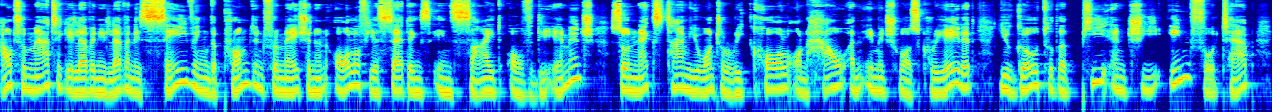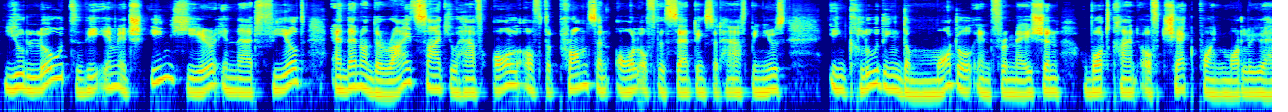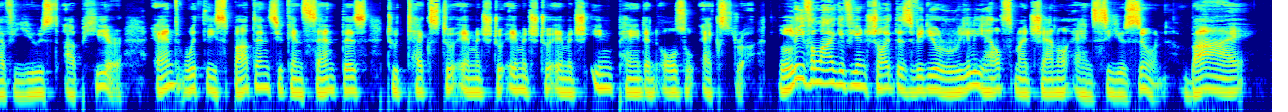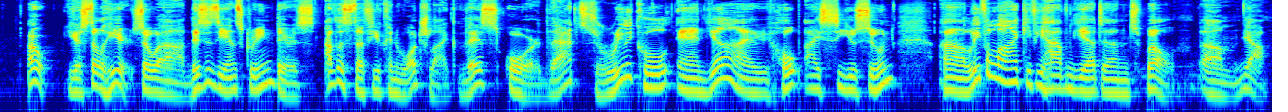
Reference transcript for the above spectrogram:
Automatic 1111 is saving the prompt information and all of your settings inside of the image. So next time you want to recall on how an image was created, you go to the PNG info tab, you load the image in here in that field, and then on the right side you have all of the prompts and all of the settings that have been used including the model information, what kind of checkpoint model you have used up here. And with these buttons, you can send this to text to image to image to image in Paint and also extra. Leave a like if you enjoyed this video, really helps my channel and see you soon. Bye! Oh, you're still here. So uh, this is the end screen. There's other stuff you can watch like this or that's really cool. And yeah, I hope I see you soon. Uh, leave a like if you haven't yet. And well, um, yeah,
